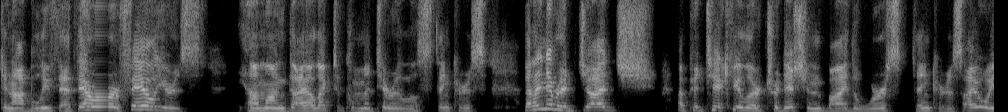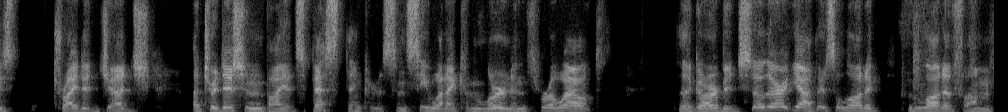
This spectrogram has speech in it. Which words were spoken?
cannot believe that. There were failures among dialectical materialist thinkers, but I never judge a particular tradition by the worst thinkers. I always try to judge a tradition by its best thinkers and see what I can learn and throw out the garbage. So there, yeah, there's a lot of a lot of um,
